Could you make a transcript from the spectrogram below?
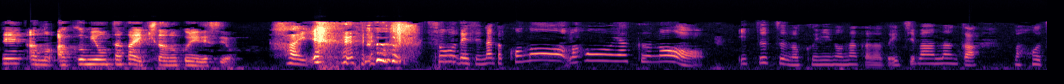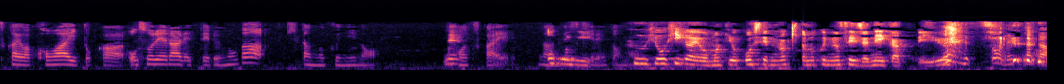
ね、あの、悪名高い北の国ですよ。はい。そうですね。なんかこの魔法役の5つの国の中だと一番なんか魔法使いは怖いとか恐れられてるのが北の国の魔ね法使いなんですけれども。風評被害を巻き起こしてるのは北の国のせいじゃねえかっていう。そうです。なんか、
